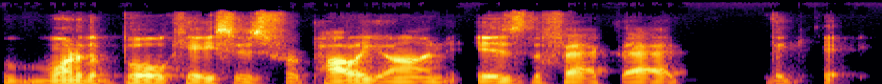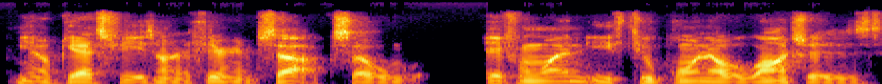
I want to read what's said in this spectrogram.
One of the bull cases for Polygon is the fact that the you know gas fees on Ethereum suck. So if and when ETH 2.0 launches,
